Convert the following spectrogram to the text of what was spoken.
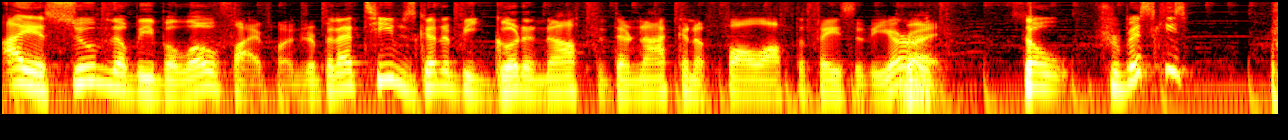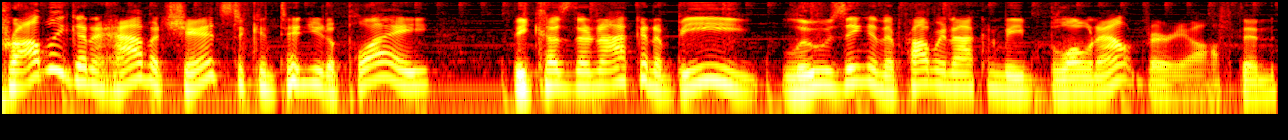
I assume they'll be below 500, but that team's going to be good enough that they're not going to fall off the face of the earth. Right. So Trubisky's probably going to have a chance to continue to play because they're not going to be losing and they're probably not going to be blown out very often,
